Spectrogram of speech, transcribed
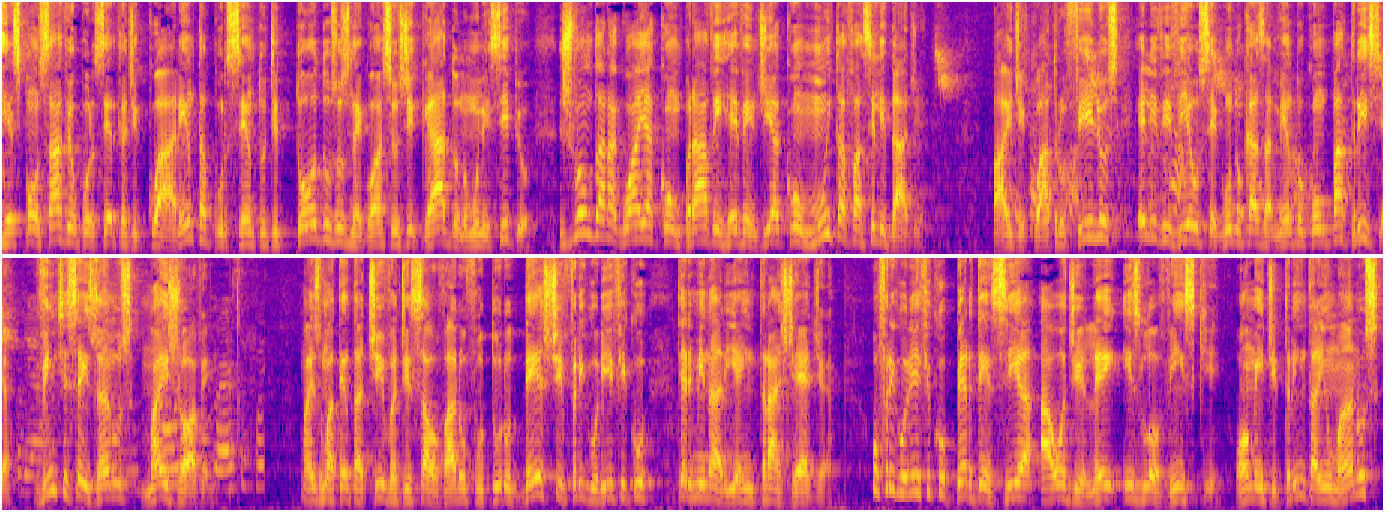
Responsável por cerca de 40% de todos os negócios de gado no município, João do Araguaia comprava e revendia com muita facilidade. Pai de quatro filhos, ele vivia o segundo casamento com Patrícia, 26 anos mais jovem. Mas uma tentativa de salvar o futuro deste frigorífico terminaria em tragédia. O frigorífico pertencia a Odilei Slovinski, homem de 31 anos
